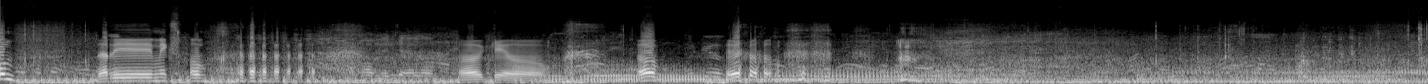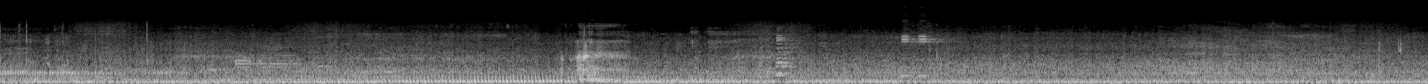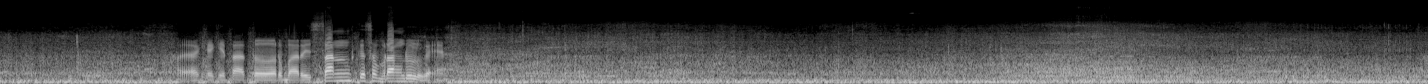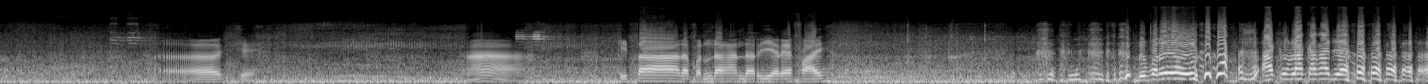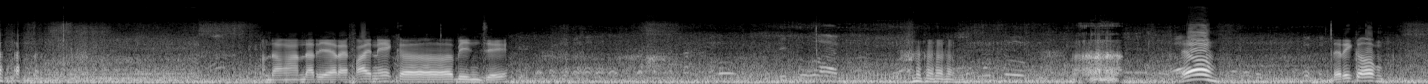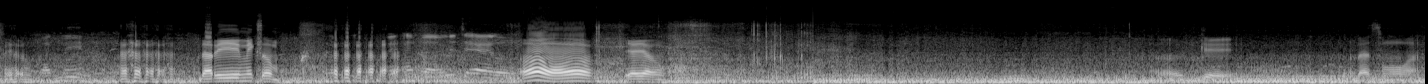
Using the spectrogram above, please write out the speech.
Om dari Mix Om. Om Oke Om. Om. Kita atur barisan ke seberang dulu kayaknya. Oke. Nah, kita dapat undangan dari RFI. Om. aku belakang aja. undangan dari RFI ini ke Binjai. Yo. Dari ke Om. Yo. Badli. dari Mix Om. Oh, oh. ya ya Om. Oke. Udah semua.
